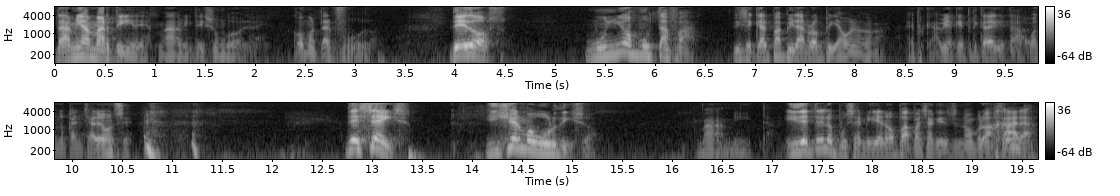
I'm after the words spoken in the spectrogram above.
Damián Martínez. Mami, te hizo un gol. ¿Cómo está el fútbol? De dos, Muñoz Mustafa. Dice que al papi la rompía. Bueno, que había que explicar que estaba jugando cancha de once. De seis, Guillermo Burdizo. Mamita. Y de tres lo puse a Emiliano Papa, ya que nombró a Jara.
